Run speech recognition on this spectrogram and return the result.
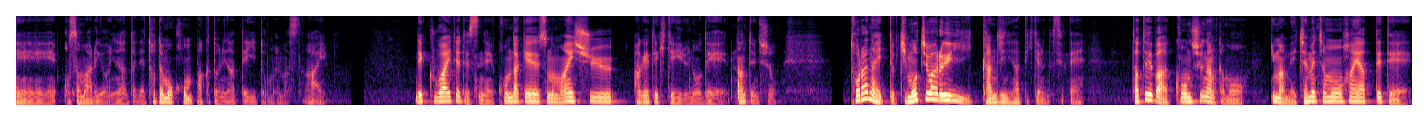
えー、収まるようになったのでとてもコンパクトになっていいと思います。はい。で加えてですねこんだけその毎週上げてきているので何て言うんでしょう取らないと気持ち悪い感じになってきてるんですよね。例えば今週なんかも今めちゃめちゃモンハンやってて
